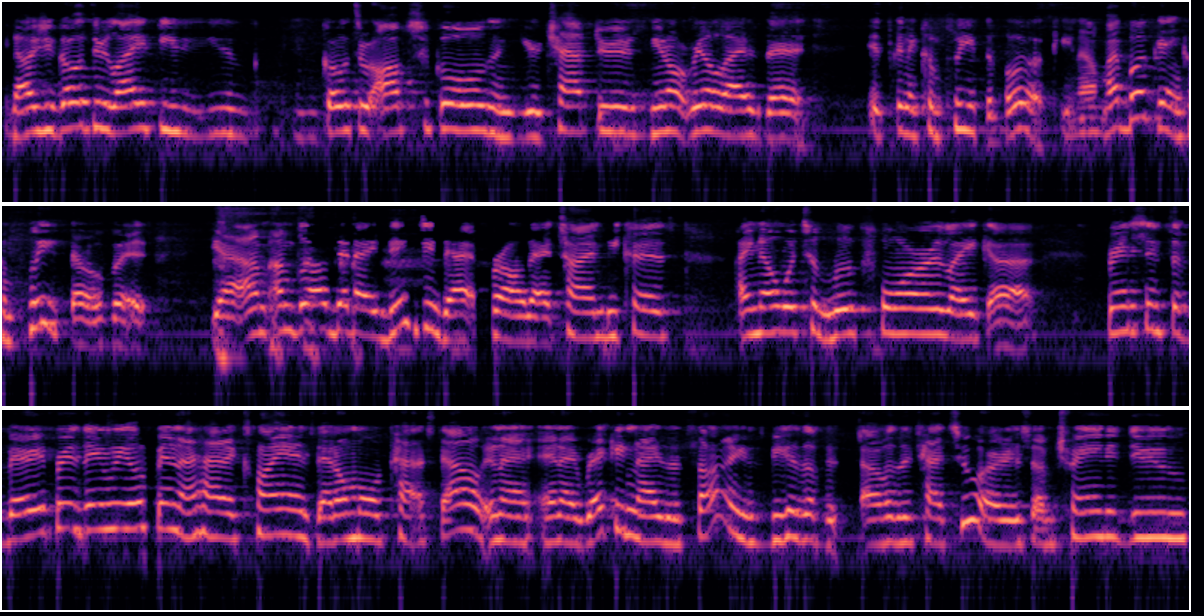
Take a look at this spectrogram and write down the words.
You know, as you go through life, you you, you go through obstacles and your chapters. You don't realize that it's going to complete the book. You know, my book ain't complete though, but yeah, I'm, I'm glad that I did do that for all that time because I know what to look for. Like, uh, for instance, the very first day we opened, I had a client that almost passed out, and I and I recognized the signs because of I was a tattoo artist. I'm trained to do,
